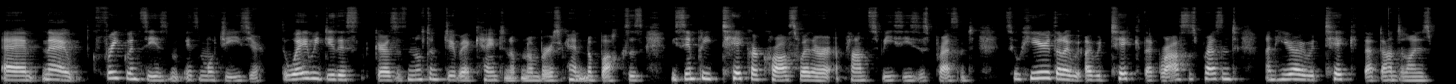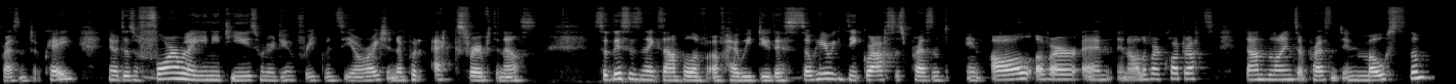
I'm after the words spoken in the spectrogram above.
Um, now, frequency is, is much easier. The way we do this, girls, is nothing to do about counting up numbers, counting up boxes. We simply tick or cross whether a plant species is present. So here that I, I would tick that grass is present, and here I would tick that dandelion is present, okay? Now, there's a formula you need to use when you're doing frequency, all right? And I put X for everything else. So this is an example of, of how we do this. So here we can see grass is present in all of our um, in all of our quadrats. Dandelions are present in most of them,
